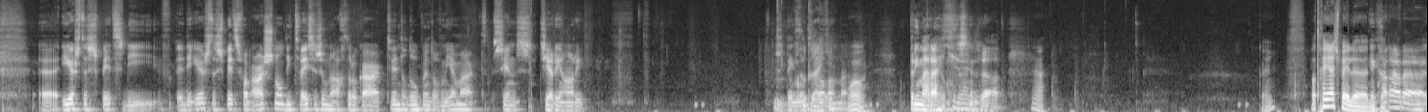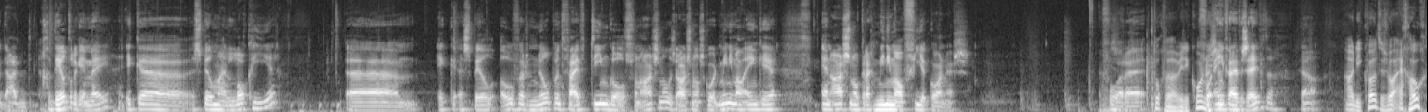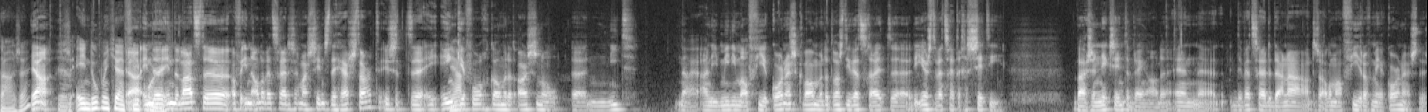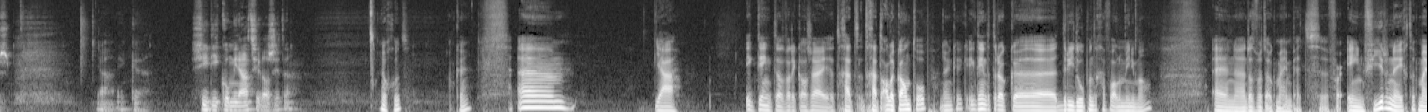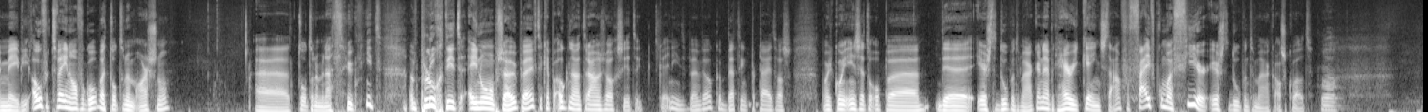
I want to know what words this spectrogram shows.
eerste spits die de eerste spits van Arsenal die twee seizoenen achter elkaar 20 doelpunten of meer maakt sinds Thierry Henry. Dus ik denk Goed dat het wel een wow. prima rijtje is inderdaad. Ja. Okay. Wat ga jij spelen, Nico? Ik ga daar uh, nou, gedeeltelijk in mee. Ik uh, speel mijn lock hier. Uh, ik speel over 0,5 team goals van Arsenal. Dus Arsenal scoort minimaal één keer. En Arsenal krijgt minimaal vier corners. Voor, Toch wel weer die corners. Voor 1,75. Ja. Oh, die quote is wel echt hoog trouwens, hè? Ja. Dus één doelpuntje en vier ja, in de, in de laatste, of in alle wedstrijden, zeg maar, sinds de herstart... is het één ja. keer voorgekomen dat Arsenal niet nou, aan die minimaal vier corners kwam. En dat was die wedstrijd, uh, de eerste wedstrijd tegen City. Waar ze niks in te brengen hadden. En uh, de wedstrijden daarna hadden ze allemaal vier of meer corners. Dus ja, ik uh, zie die combinatie wel zitten. Heel goed. Oké. Okay. Um, ja, ik denk dat wat ik al zei, het gaat, het gaat alle kanten op, denk ik. Ik denk dat er ook drie doelpunten gaan vallen minimaal. En dat wordt ook mijn bed voor 1,94. Mijn maybe. Over 2,5 goal bij Tottenham Arsenal. Tottenham natuurlijk niet een ploeg die het enorm op zijn heupen heeft. Ik heb ook nou trouwens wel gezien, ik weet niet bij welke bettingpartij het was, maar je kon je inzetten op de eerste doelpunt te maken. En dan heb ik Harry Kane staan voor 5,4 eerste doelpunt te maken als quote. Wow.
